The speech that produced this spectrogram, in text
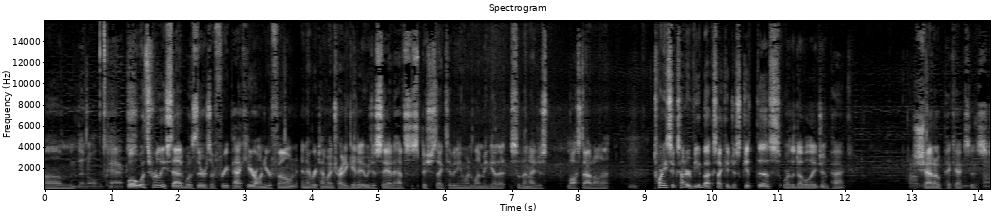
Um, and then all the packs. Well, what's really sad was there's a free pack here on your phone, and every time I try to get it, it would just say I'd have suspicious activity and wouldn't let me get it. So then I just lost out on it. Hmm. 2,600 V bucks, I could just get this or the double agent pack. Probably Shadow pickaxes.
